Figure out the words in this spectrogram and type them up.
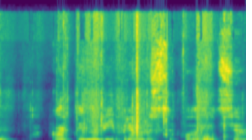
Так, карти нові прямо розсипаються.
